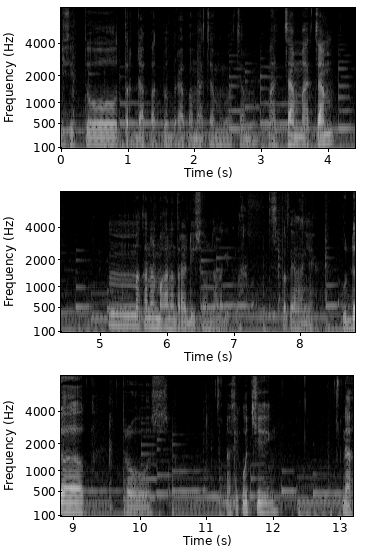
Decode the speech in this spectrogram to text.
Di situ terdapat beberapa macam-macam macam-macam hmm, makanan-makanan tradisional gitulah. Seperti halnya gudeg, terus nasi kucing. Nah,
